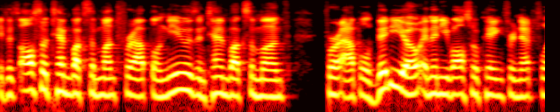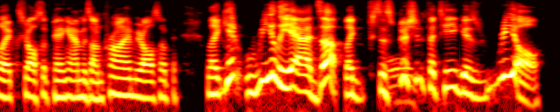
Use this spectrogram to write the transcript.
If it's also 10 bucks a month for Apple News and 10 bucks a month for Apple Video, and then you're also paying for Netflix, you're also paying Amazon Prime, you're also pay- like it really adds up. Like suspicion oh. fatigue is real.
